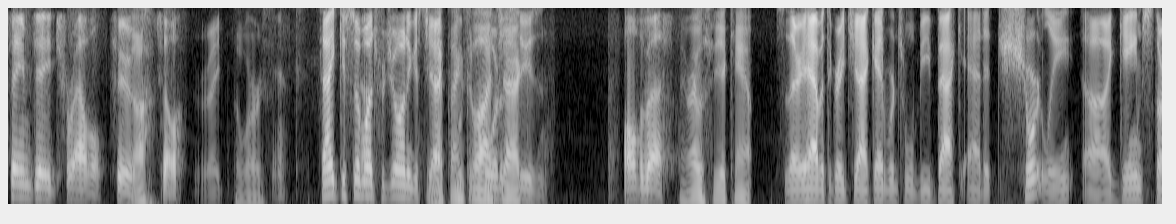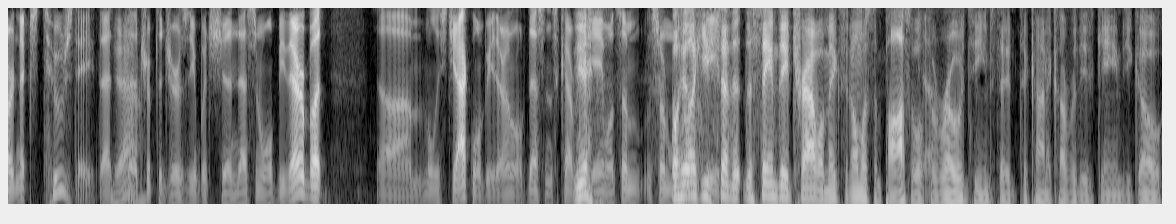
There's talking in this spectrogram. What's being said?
same day travel too. Oh. So right. The worst. thank you so much for joining us, Jack. Yeah, thanks Looking a lot, forward to Jack. the season. All the best. All right, we'll see you at camp. So there you have it. The great Jack Edwards will be back at it shortly. Uh, games start next Tuesday. That Yeah. uh, trip to Jersey, which uh, NESN won't be there, but um, at least Jack won't be there. I don't know if NESN's covering Yeah. the game on some some. Well, he- remote like he feed. said, that the same day travel makes it almost impossible for road teams to, to kind of cover these games. You go,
